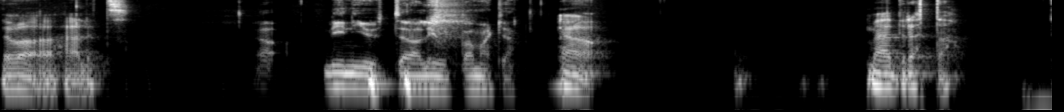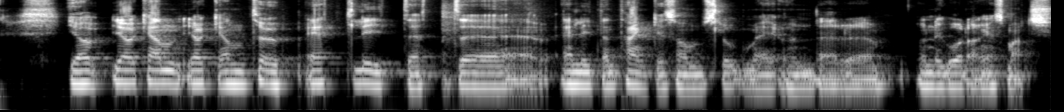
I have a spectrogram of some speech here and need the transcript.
Det var härligt. Ja, vi njuter allihopa, Mackan. Ja. Med rätta. Jag, jag, kan, jag kan ta upp ett litet, eh, en liten tanke som slog mig under, eh, under gårdagens match.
